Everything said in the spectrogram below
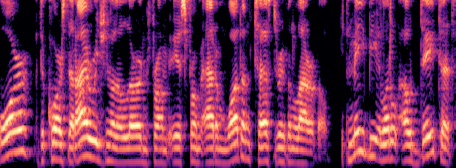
Or the course that I originally learned from is from Adam Wathan, Test Driven Laravel. It may be a little outdated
